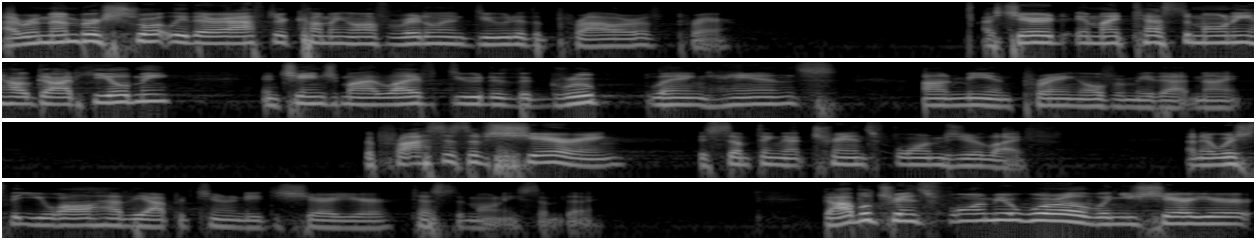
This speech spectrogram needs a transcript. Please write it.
I remember shortly thereafter coming off Ritalin due to the power of prayer. I shared in my testimony how God healed me and changed my life due to the group laying hands on me and praying over me that night. The process of sharing is something that transforms your life. And I wish that you all have the opportunity to share your testimony someday. God will transform your world when you share your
